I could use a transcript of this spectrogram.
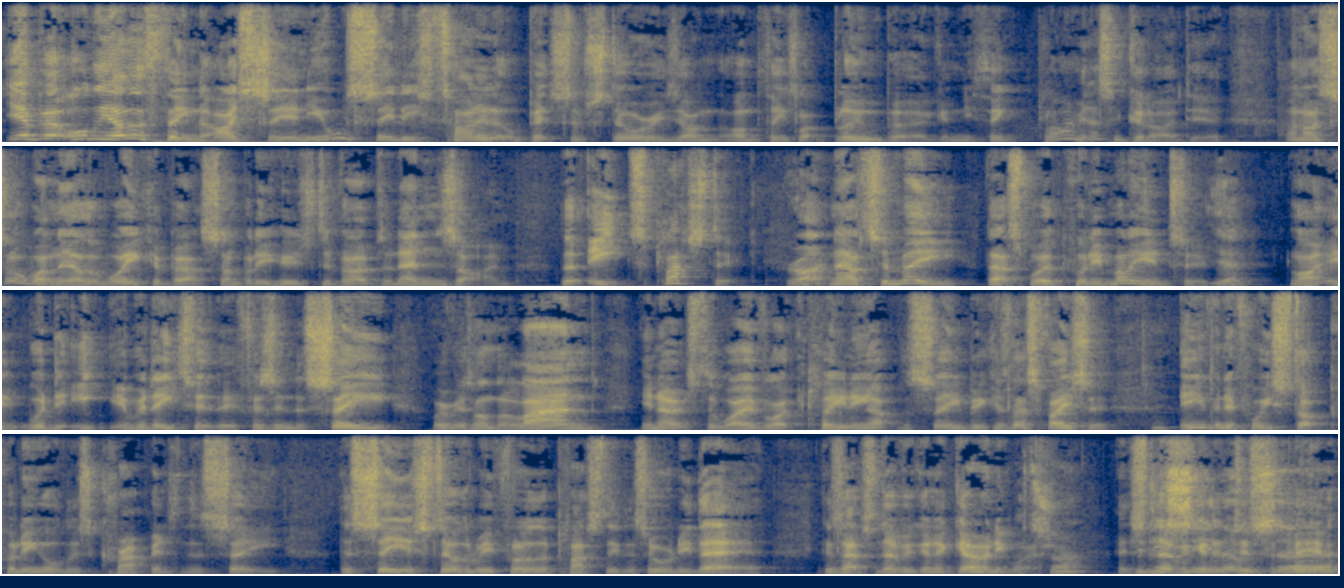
yeah, but all the other thing that I see, and you always see these tiny little bits of stories on, on things like Bloomberg, and you think, blimey, that's a good idea. And I saw one the other week about somebody who's developed an enzyme that eats plastic. Right. Now, to me, that's worth putting money into. Yeah. Like it would eat, it would eat it if it's in the sea or if it's on the land. You know, it's the way of like cleaning up the sea. Because let's face it, even if we stop putting all this crap into the sea, the sea is still going to be full of the plastic that's already there because that's never going to go anywhere. That's right. It's did never going to disappear. Uh,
